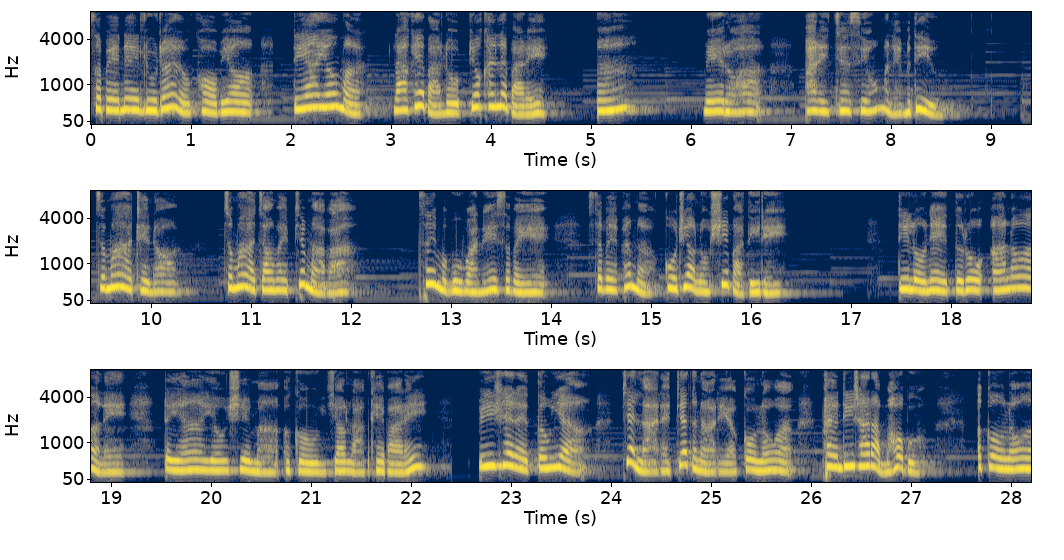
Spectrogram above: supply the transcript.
စပယ်နဲ့လူတိုင်းကိုခေါ်ပြီးတော့တရားရုံးမှာလာခဲ့ပါလို့ပြောခိုင်းလိုက်ပါတယ်ဟမ်မေတော်ကဘာတွေကြံစီအောင်မလဲမသိဘူးကျမအထင်တော့ကျမအကြောင်းပဲဖြစ်မှာပါစိတ်မပူပါနဲ့စပယ်ရဲ့စပယ်ဖက်မှာကိုတယောက်လုံးရှိပါသေးတယ်ဒီလိုနဲ့သူတို့အားလုံးကလည်းတရားရုံးရှိမှအကုန်ရောက်လာခဲ့ပါတယ်ပြီးခဲ့တဲ့၃ရက်ပြက်လာတဲ့ပြဿနာတွေအကုန်လုံးကဖန်တီးထားတာမဟုတ်ဘူးအကုန်လုံးက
